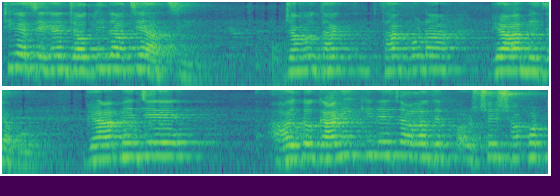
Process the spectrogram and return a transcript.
ঠিক আছে, এখানে যতদিন আছে, আছি। যখন থাক, থাকব না, গ্রামে যাব। গ্রামে যে হয়তো গাড়ি কিনে চালাতে সে সমর্থ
